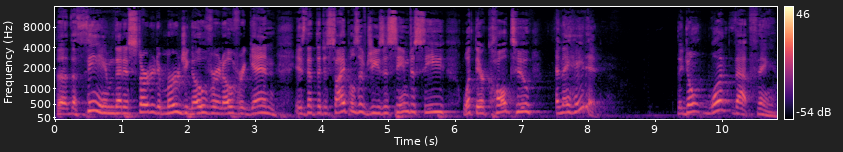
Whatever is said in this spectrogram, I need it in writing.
The, the theme that has started emerging over and over again is that the disciples of Jesus seem to see what they're called to and they hate it. They don't want that thing.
